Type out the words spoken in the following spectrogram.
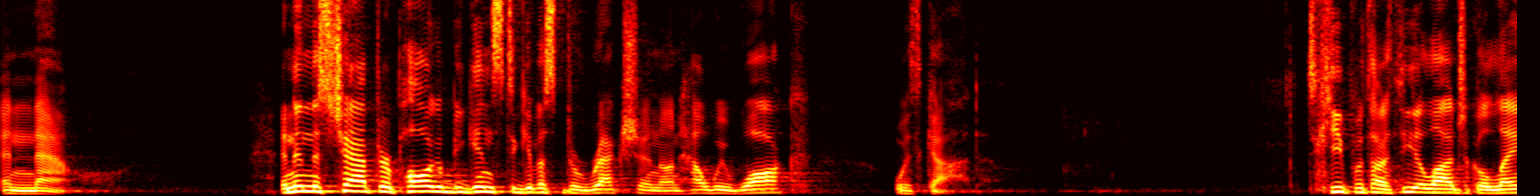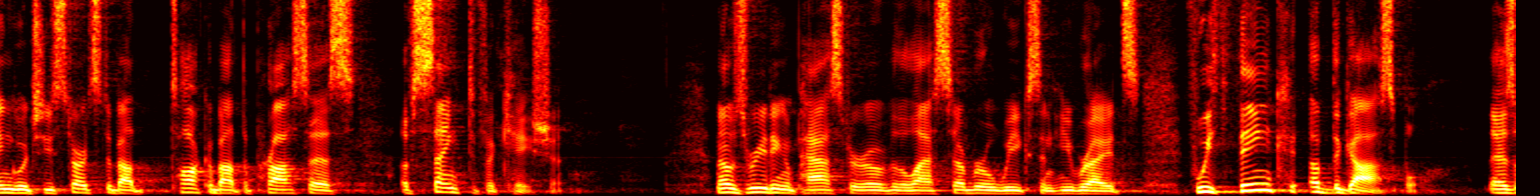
and now. And in this chapter, Paul begins to give us direction on how we walk with God. To keep with our theological language, he starts to about, talk about the process of sanctification. And I was reading a pastor over the last several weeks, and he writes If we think of the gospel as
